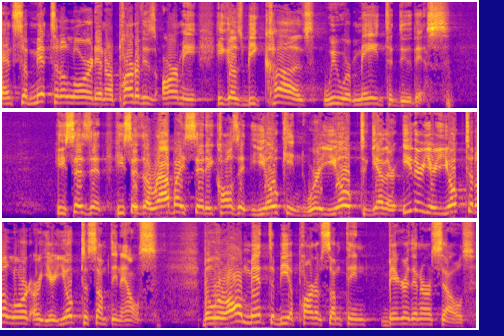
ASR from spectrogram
and submit to the Lord and are part of his army, he goes, because we were made to do this. He says that he says the rabbi said he calls it yoking. We're yoked together. Either you're yoked to the Lord or you're yoked to something else. But we're all meant to be a part of something bigger than ourselves.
